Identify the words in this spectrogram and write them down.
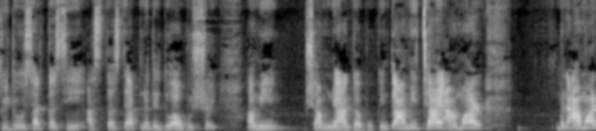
ভিডিও ছাড়তেছি, আস্তে আস্তে আপনাদের দোয়া অবশ্যই আমি সামনে আগাবো। কিন্তু আমি চাই আমার মানে আমার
